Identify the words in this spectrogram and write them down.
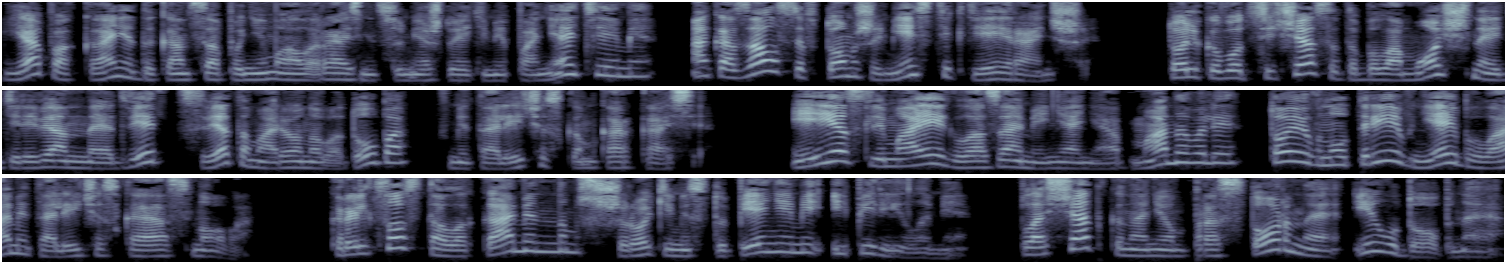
я пока не до конца понимала разницу между этими понятиями, оказался в том же месте, где и раньше. Только вот сейчас это была мощная деревянная дверь цвета мореного дуба в металлическом каркасе. И если мои глаза меня не обманывали, то и внутри в ней была металлическая основа. Крыльцо стало каменным с широкими ступенями и перилами. Площадка на нем просторная и удобная.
